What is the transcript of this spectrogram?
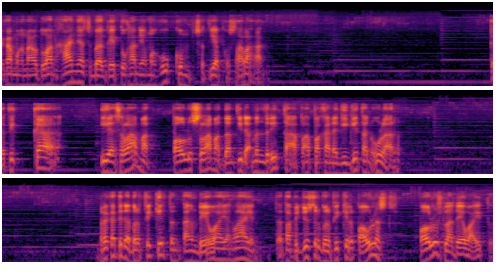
mereka mengenal Tuhan hanya sebagai Tuhan yang menghukum setiap kesalahan. Ketika ia selamat, Paulus selamat dan tidak menderita apa-apa karena gigitan ular. Mereka tidak berpikir tentang dewa yang lain, tetapi justru berpikir Paulus Pauluslah dewa itu.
